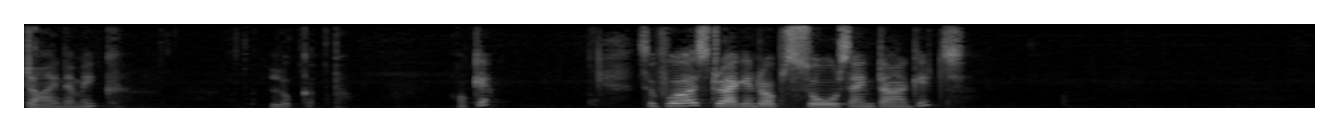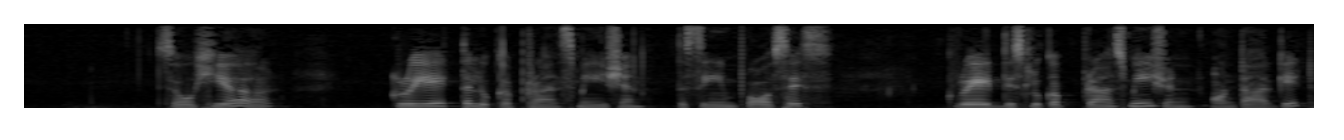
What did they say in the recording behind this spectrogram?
dynamic lookup. Okay? So first drag and drop source and targets. So here create the lookup transmission the same process. Create this lookup transmission on target.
